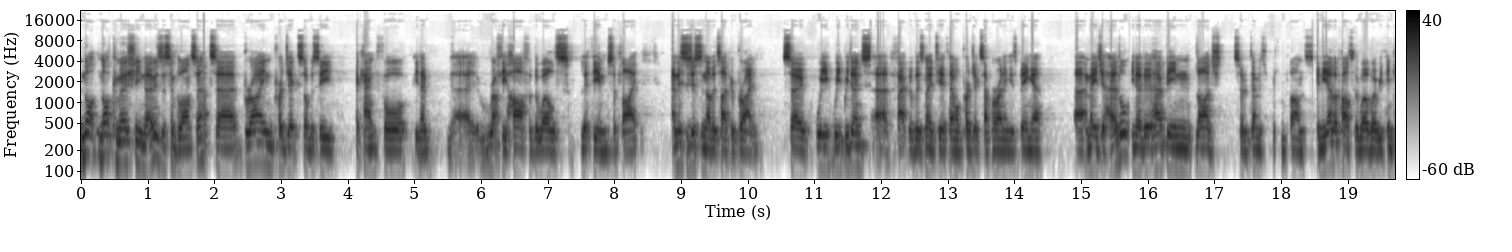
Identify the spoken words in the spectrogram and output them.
not not commercially. No, is a simple answer. But, uh, brine projects obviously account for you know uh, roughly half of the world's lithium supply, and this is just another type of brine. So we we, we don't uh, the fact that there's no geothermal projects up and running is being a a major hurdle. You know, there have been large sort of demonstration plants in the other parts of the world where we think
